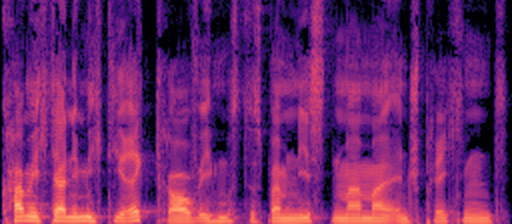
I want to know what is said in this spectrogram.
Kam ich da nämlich direkt drauf. Ich muss das beim nächsten Mal mal entsprechend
